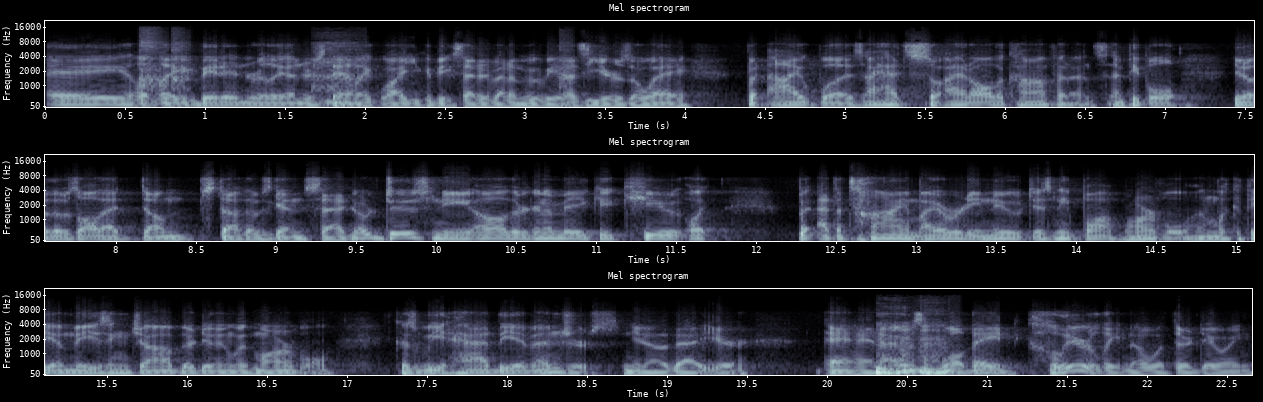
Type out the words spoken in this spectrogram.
Like they didn't really understand like why you could be excited about a movie that's years away. But I was, I had so I had all the confidence. And people, you know, there was all that dumb stuff that was getting said. Oh, Disney, oh, they're gonna make it cute. Like but at the time I already knew Disney bought Marvel and look at the amazing job they're doing with Marvel. Because we had the Avengers, you know, that year. And I was like, well, they clearly know what they're doing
